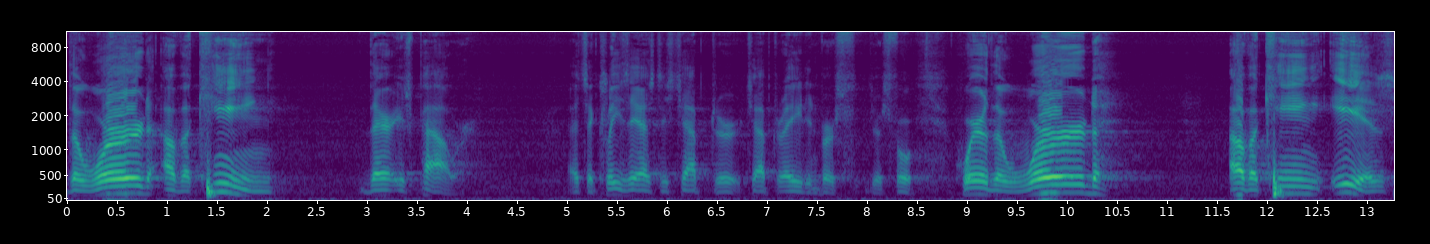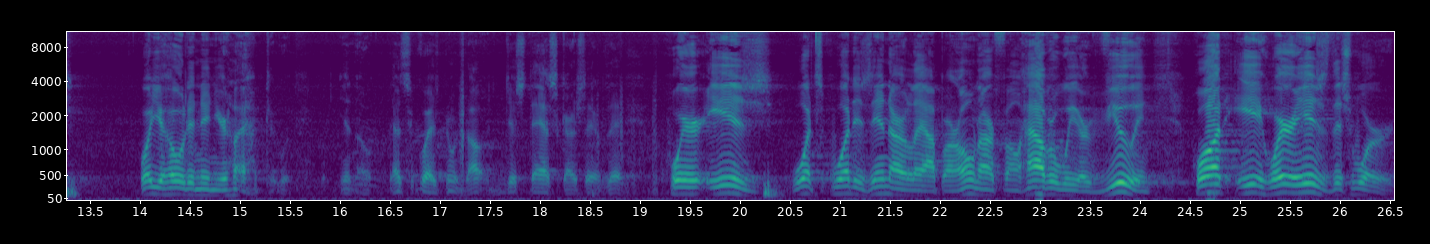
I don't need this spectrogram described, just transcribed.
the word of a king, there is power. That's Ecclesiastes chapter, chapter 8 and verse, verse 4. Where the word of a king is, what are you holding in your lap? You know, that's the question. I'll just ask ourselves that. Where is, what's, what is in our lap or on our phone, however we are viewing, what is, where is this word?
